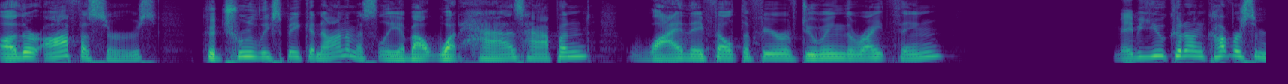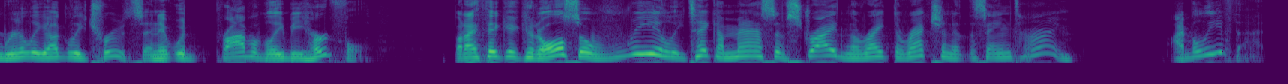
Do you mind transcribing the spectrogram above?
other officers could truly speak anonymously about what has happened, why they felt the fear of doing the right thing, Maybe you could uncover some really ugly truths and it would probably be hurtful. But I think it could also really take a massive stride in the right direction at the same time. I believe that.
